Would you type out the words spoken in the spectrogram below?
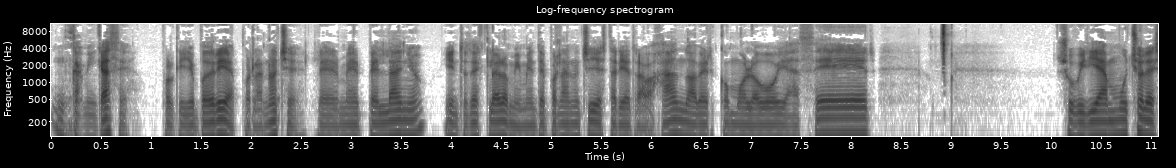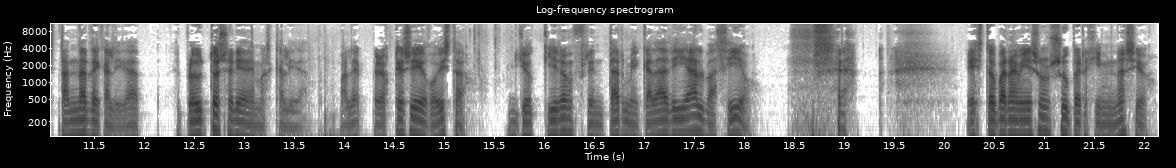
un kamikaze. Porque yo podría por la noche leerme el peldaño y entonces, claro, mi mente por la noche ya estaría trabajando a ver cómo lo voy a hacer. Subiría mucho el estándar de calidad. El producto sería de más calidad, ¿vale? Pero es que soy egoísta. Yo quiero enfrentarme cada día al vacío. Esto para mí es un super gimnasio.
